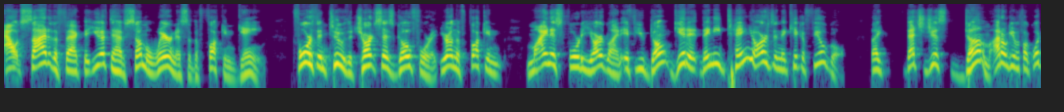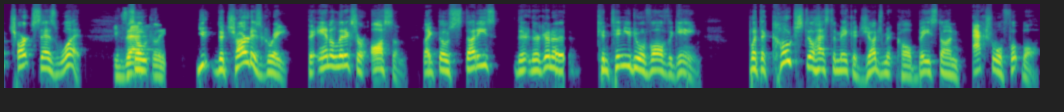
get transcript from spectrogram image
Outside of the fact that you have to have some awareness of the fucking game. Fourth and two, the chart says go for it. You're on the fucking minus 40 yard line. If you don't get it, they need 10 yards and they kick a field goal. Like that's just dumb. I don't give a fuck what chart says what. Exactly. So you the chart is great. The analytics are awesome. Like those studies, they're they're gonna continue to evolve the game. But the coach still has to make a judgment call based on actual football.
